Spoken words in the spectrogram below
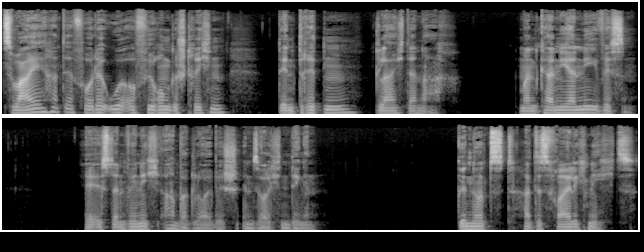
Zwei hat er vor der Uraufführung gestrichen den dritten gleich danach. Man kann ja nie wissen. Er ist ein wenig abergläubisch in solchen Dingen. Genutzt hat es freilich nichts.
